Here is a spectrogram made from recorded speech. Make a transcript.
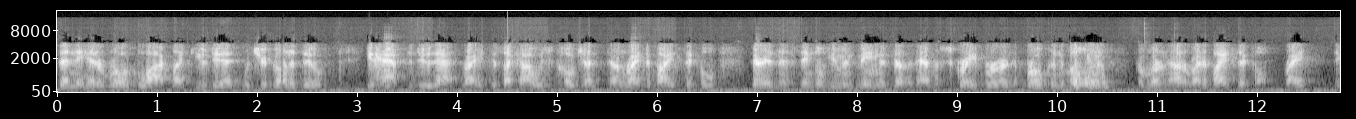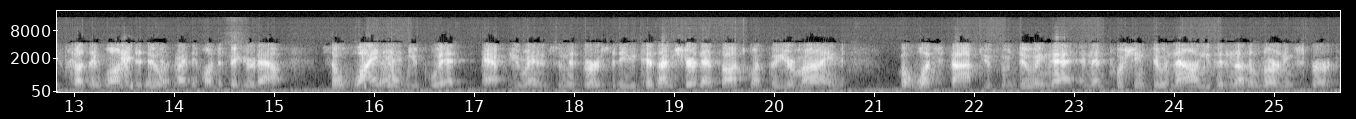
Then they hit a roadblock like you did, which you're going to do. You have to do that, right? Just like I always coach on, on riding a bicycle. There isn't a single human being that doesn't have a scrape or a broken bone from learning how to ride a bicycle, right? Because they wanted to do it, right? They wanted to figure it out. So why didn't you quit after you ran into some adversity? Because I'm sure that thoughts went through your mind, but what stopped you from doing that and then pushing through? And now you've hit another learning spurt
